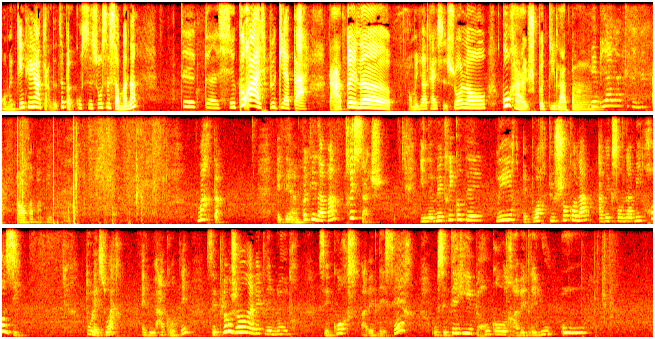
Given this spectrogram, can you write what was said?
我们今天要讲的这本故事书是什么呢？这个是 Courage Petit Lapin。答对了，我们要开始说喽。Courage Petit Lapin。你不要让这个呢。好，放旁边。Martin était un petit lapin très sage. Il aimait tricoter, lire et boire du chocolat avec son ami Rosie. Tous les soirs, elle lui racontait ses plongeons avec les loutres, ses courses avec des cerfs ou ses terribles rencontres avec les loups.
